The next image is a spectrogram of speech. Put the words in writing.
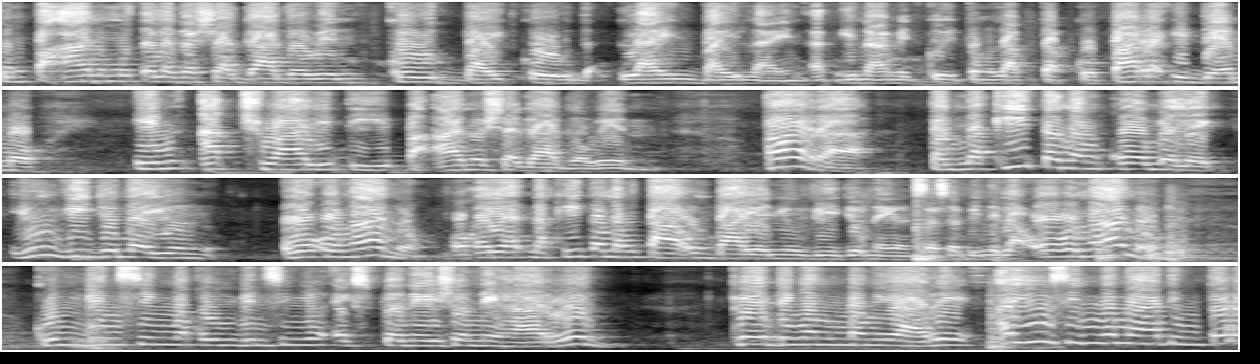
kung paano mo talaga siya gagawin code by code, line by line at ginamit ko itong laptop ko para i-demo in actuality paano siya gagawin. Para pag nakita ng Comelec yung video na yun, oo nga no, o kaya nakita ng taong bayan yung video na yun, sasabihin nila, oo nga no, convincing na convincing yung explanation ni Harold pwede ngang mangyari. Ayusin na natin to.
